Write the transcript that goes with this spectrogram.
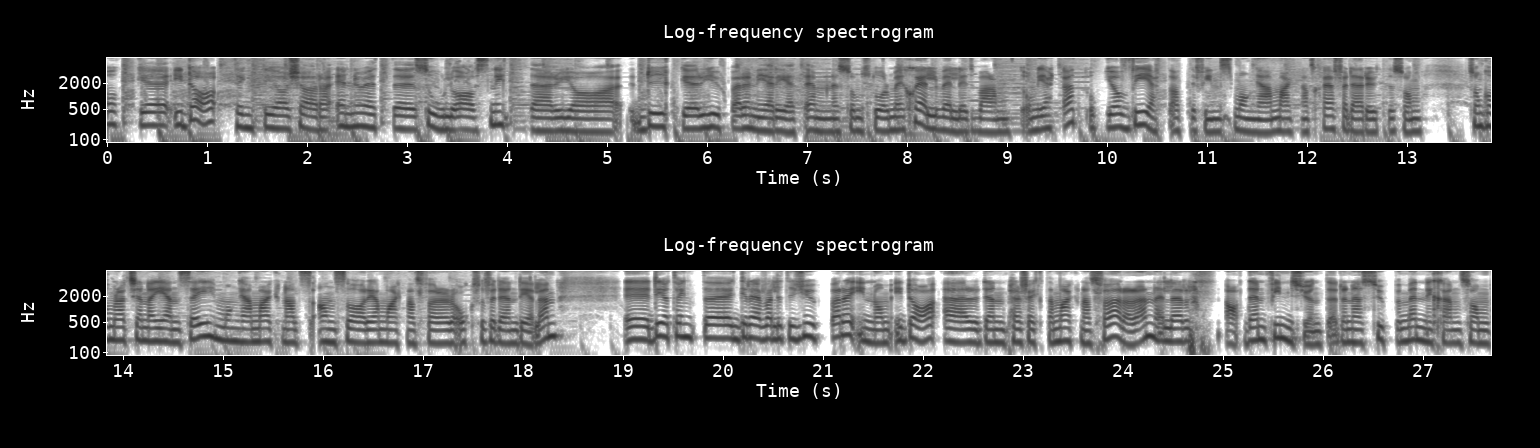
Och eh, idag tänkte jag köra ännu ett eh, soloavsnitt där jag dyker djupare ner i ett ämne som står mig själv väldigt varmt om hjärtat. Och jag vet att det finns många marknadschefer där ute som, som kommer att känna igen sig. Många marknadsansvariga marknadsförare också för den delen. Eh, det jag tänkte gräva lite djupare inom idag är den perfekta marknadsföraren. Eller ja, den finns ju inte. Den här supermänniskan som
